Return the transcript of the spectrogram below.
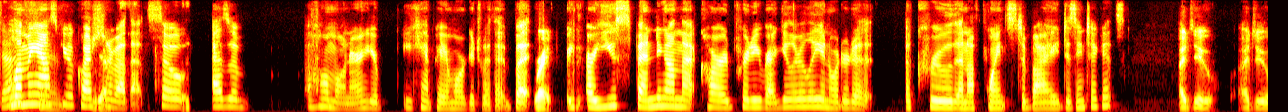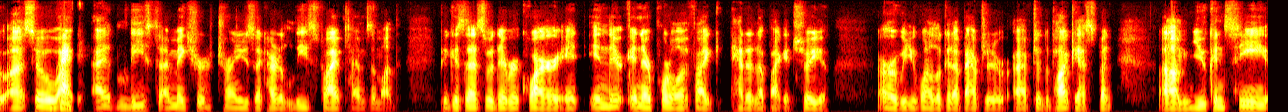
let me ask you a question yeah. about that. So as a, a homeowner, you're you can't pay a mortgage with it, but right, are, are you spending on that card pretty regularly in order to accrue enough points to buy Disney tickets? I do, I do. Uh, so okay. I, I at least I make sure to try and use that card at least five times a month because that's what they require in, in their in their portal. If I had it up, I could show you, or you want to look it up after after the podcast. But um, you can see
